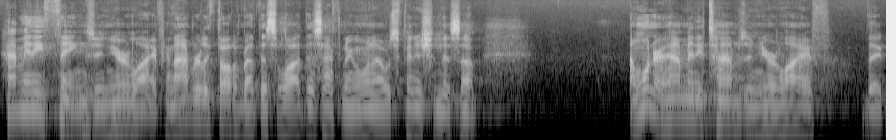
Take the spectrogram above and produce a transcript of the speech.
How many things in your life, and I've really thought about this a lot this afternoon when I was finishing this up. I wonder how many times in your life that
